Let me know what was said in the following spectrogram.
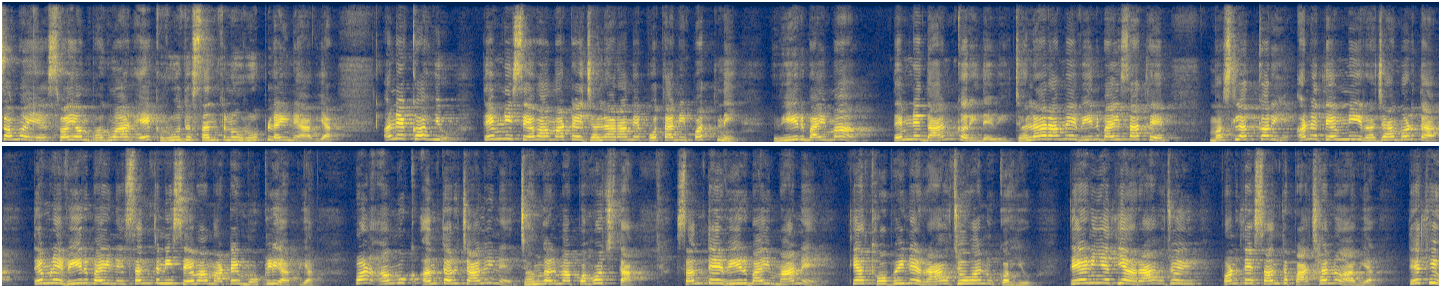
સમયે સ્વયં ભગવાન એક વૃદ્ધ સંતનું રૂપ લઈને આવ્યા અને કહ્યું, તેમની સેવા માટે જલારામે પોતાની પત્ની વીરબાઈમાં તેમને દાન કરી દેવી. જલારામે વીરબાઈ સાથે મસલત કરી અને તેમની રજા મળતા તેમણે વીરબાઈને સંતની સેવા માટે મોકલી આપ્યા. પણ અમુક અંતર ચાલીને જંગલમાં પહોંચતા સંતે વીરબાઈ માને ત્યાં થોભીને રાહ જોવાનું કહ્યું. તેણીએ ત્યાં રાહ જોઈ, પણ તે સંત પાછા ન આવ્યા. તેથી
